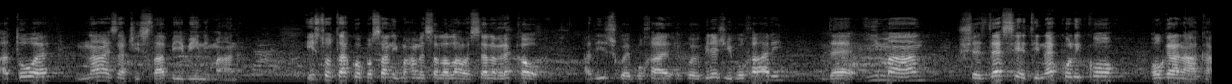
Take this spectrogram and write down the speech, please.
A to je najznači slabiji vin imana. Isto tako je poslanik Muhammed sallallahu sellem rekao, hadis koji Buhari, koji bilježi Buhari, da je iman 60 i nekoliko ogranaka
